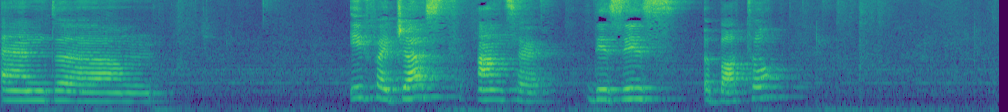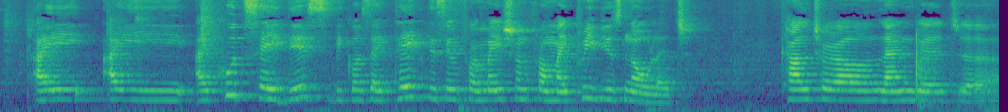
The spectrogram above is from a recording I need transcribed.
And um, if I just answer, this is a bottle, I, I, I could say this because I take this information from my previous knowledge cultural, language, uh,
